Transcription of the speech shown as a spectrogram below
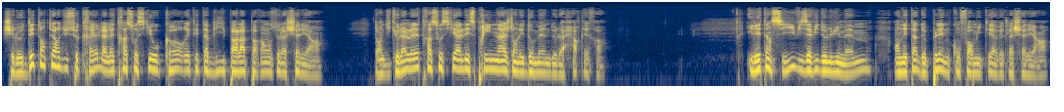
Chez le détenteur du secret, la lettre associée au corps est établie par l'apparence de la sharia, tandis que la lettre associée à l'esprit nage dans les domaines de la haqiqa. Il est ainsi, vis-à-vis de lui-même, en état de pleine conformité avec la charia,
